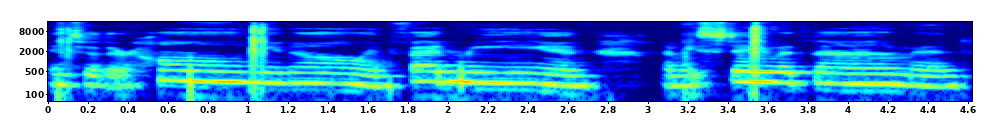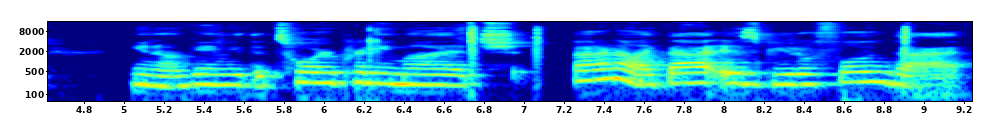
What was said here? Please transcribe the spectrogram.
into their home, you know, and fed me and let me stay with them and, you know, gave me the tour pretty much. I don't know, like that is beautiful. That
